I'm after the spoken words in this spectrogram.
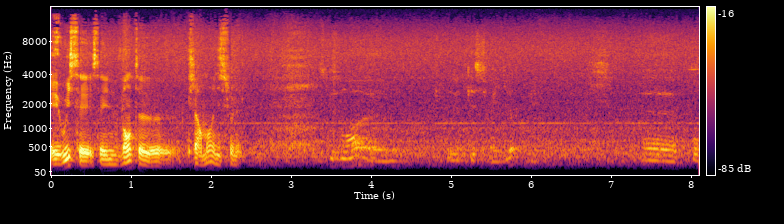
Et oui, c'est une vente euh, clairement additionnelle. Excuse-moi, euh, une question idiote, mais euh, pour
